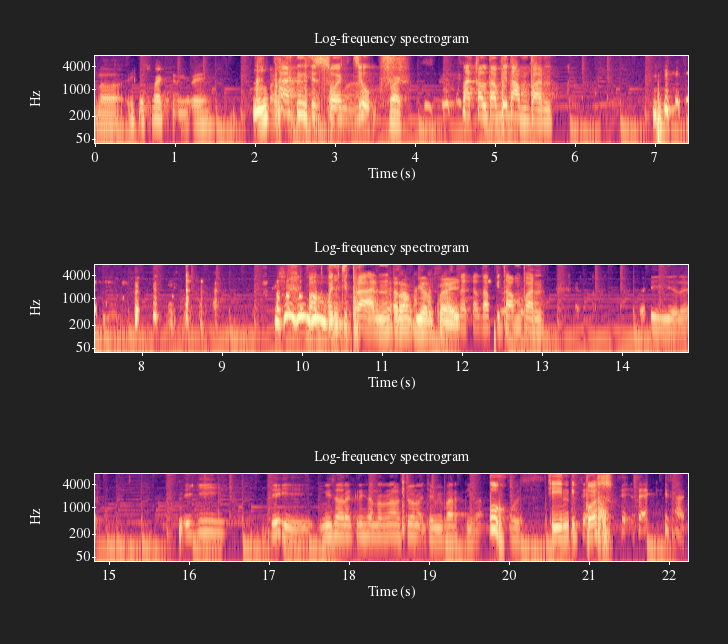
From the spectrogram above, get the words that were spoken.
Lo ikut swag nih, Re. Kan swag, Cuk. Swag. Nakal tapi tampan. Fak pencitraan. rap your bike. Nakal tapi tampan. Iya, Le. Iki iki ini suara Cristiano Ronaldo nak Jamie Vardy, Pak. Uh, ini bos, Si si eksis aja.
